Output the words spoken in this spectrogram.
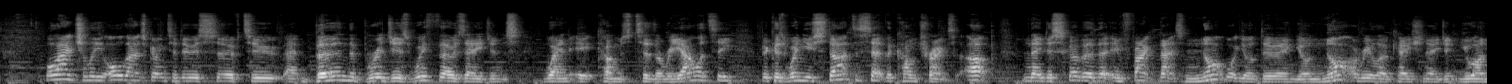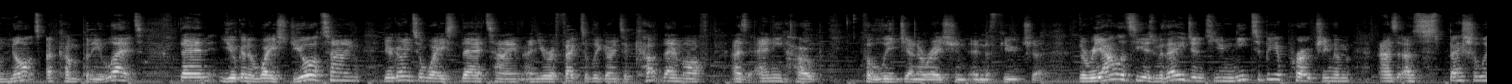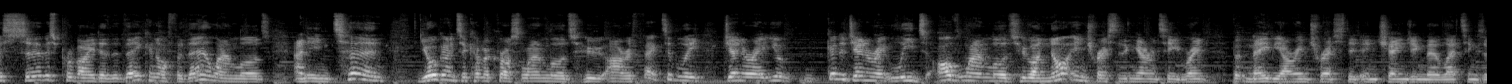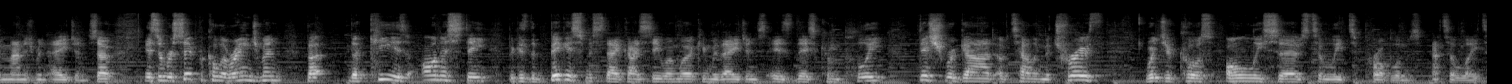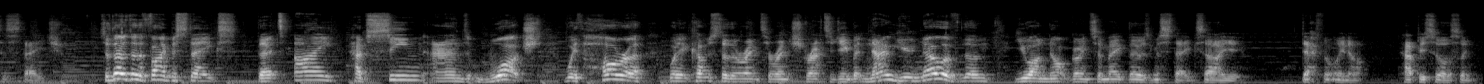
well actually all that's going to do is serve to uh, burn the bridges with those agents when it comes to the reality because when you start to set the contracts up and they discover that in fact that's not what you're doing you're not a relocation agent you are not a company let then you're going to waste your time you're going to waste their time and you're effectively going to cut them off as any hope for lead generation in the future. The reality is with agents, you need to be approaching them as a specialist service provider that they can offer their landlords and in turn, you're going to come across landlords who are effectively generate, you're going to generate leads of landlords who are not interested in guaranteed rent but maybe are interested in changing their lettings and management agent. So it's a reciprocal arrangement, but the key is honesty because the biggest mistake I see when working with agents is this complete disregard of telling the truth, which of course only serves to lead to problems at a later stage. So those are the five mistakes that I have seen and watched with horror when it comes to the rent-to-rent -rent strategy, but now you know of them, you are not going to make those mistakes, are you? Definitely not. Happy sourcing.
